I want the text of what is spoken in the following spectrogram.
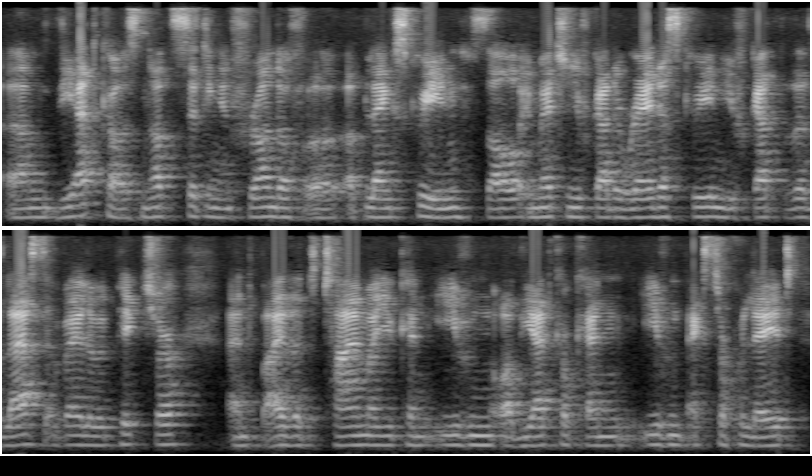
um, the ATCO is not sitting in front of a, a, blank screen. So imagine you've got a radar screen, you've got the last available picture, and by that timer you can even, or the ATCO can even extrapolate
